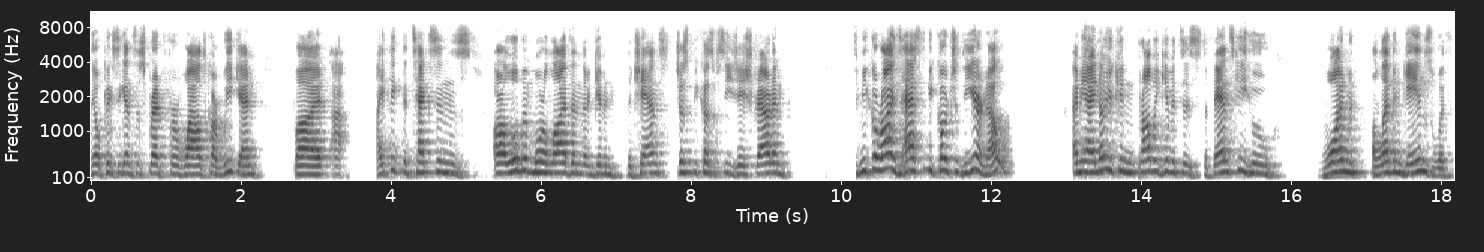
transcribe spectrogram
you know, picks against the spread for wild card weekend. But I, I think the Texans are a little bit more alive than they're given the chance just because of CJ Stroud and DeMeco Ryans has to be coach of the year. No, I mean I know you can probably give it to Stefanski who won 11 games with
